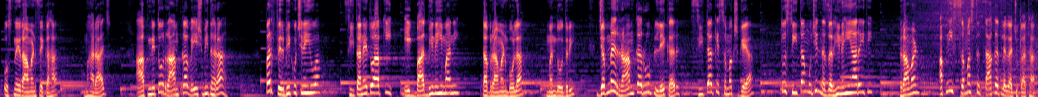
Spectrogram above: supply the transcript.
उसने रावण से कहा, महाराज, आपने तो राम का वेश भी धरा, पर फिर भी कुछ नहीं हुआ। सीता ने तो आपकी एक बात भी नहीं मानी। तब रावण बोला, मंदोदरी, जब मैं राम का रूप लेकर सीता के समक्ष गया तो सीता मुझे नज़र ही नहीं आ रही थी। रावण अपनी समस्त ताकत लगा चुका था,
